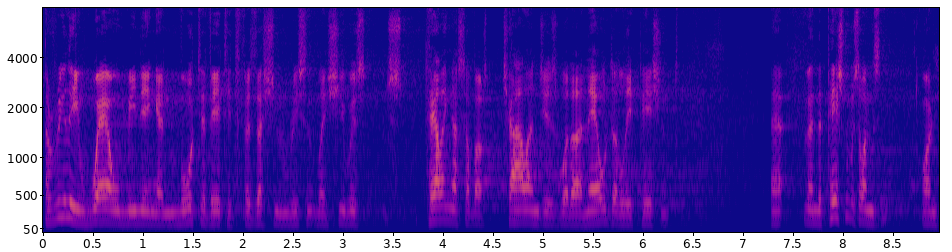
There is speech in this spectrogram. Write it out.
a really well meaning and motivated physician recently. She was telling us of her challenges with an elderly patient. Uh, and the patient was on, on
